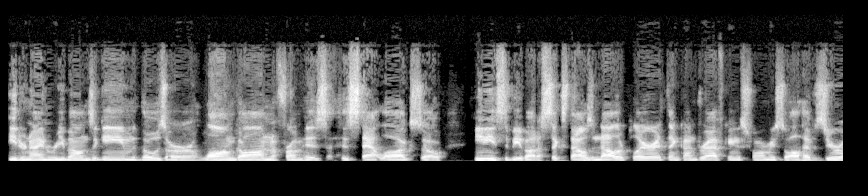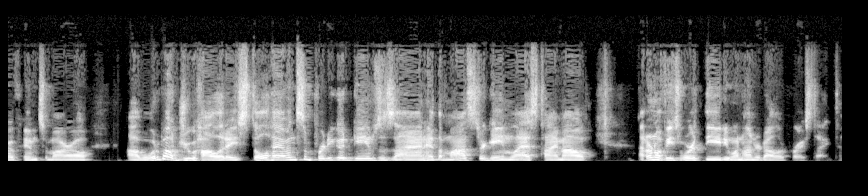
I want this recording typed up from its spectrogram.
eight or nine rebounds a game. Those are long gone from his his stat log. So he needs to be about a six thousand dollar player, I think, on DraftKings for me. So I'll have zero of him tomorrow. Uh, but what about Jrue Holiday? Still having some pretty good games with Zion. Had the monster game last time out. I don't know if he's worth the eighty one hundred dollar price tag tonight.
